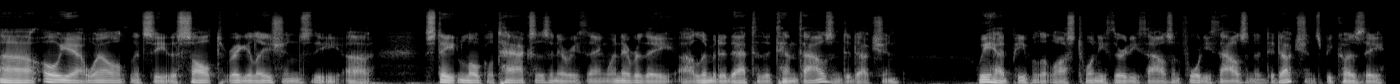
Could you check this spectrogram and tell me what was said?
uh, oh yeah, well let's see the SALT regulations, the uh, state and local taxes and everything. Whenever they uh, limited that to the 10,000 deduction, we had people that lost 20, 30,000, 40,000 of deductions because they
